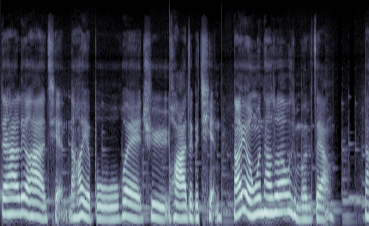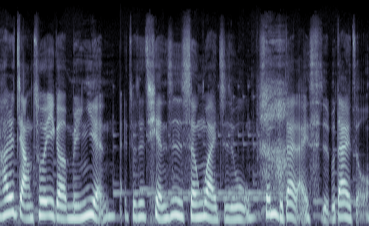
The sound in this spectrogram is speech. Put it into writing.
对他遛他的钱，然后也不会去花这个钱。然后有人问他说他为什么这样，然后他就讲出一个名言，就是钱是身外之物，生不带来，死不带走，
